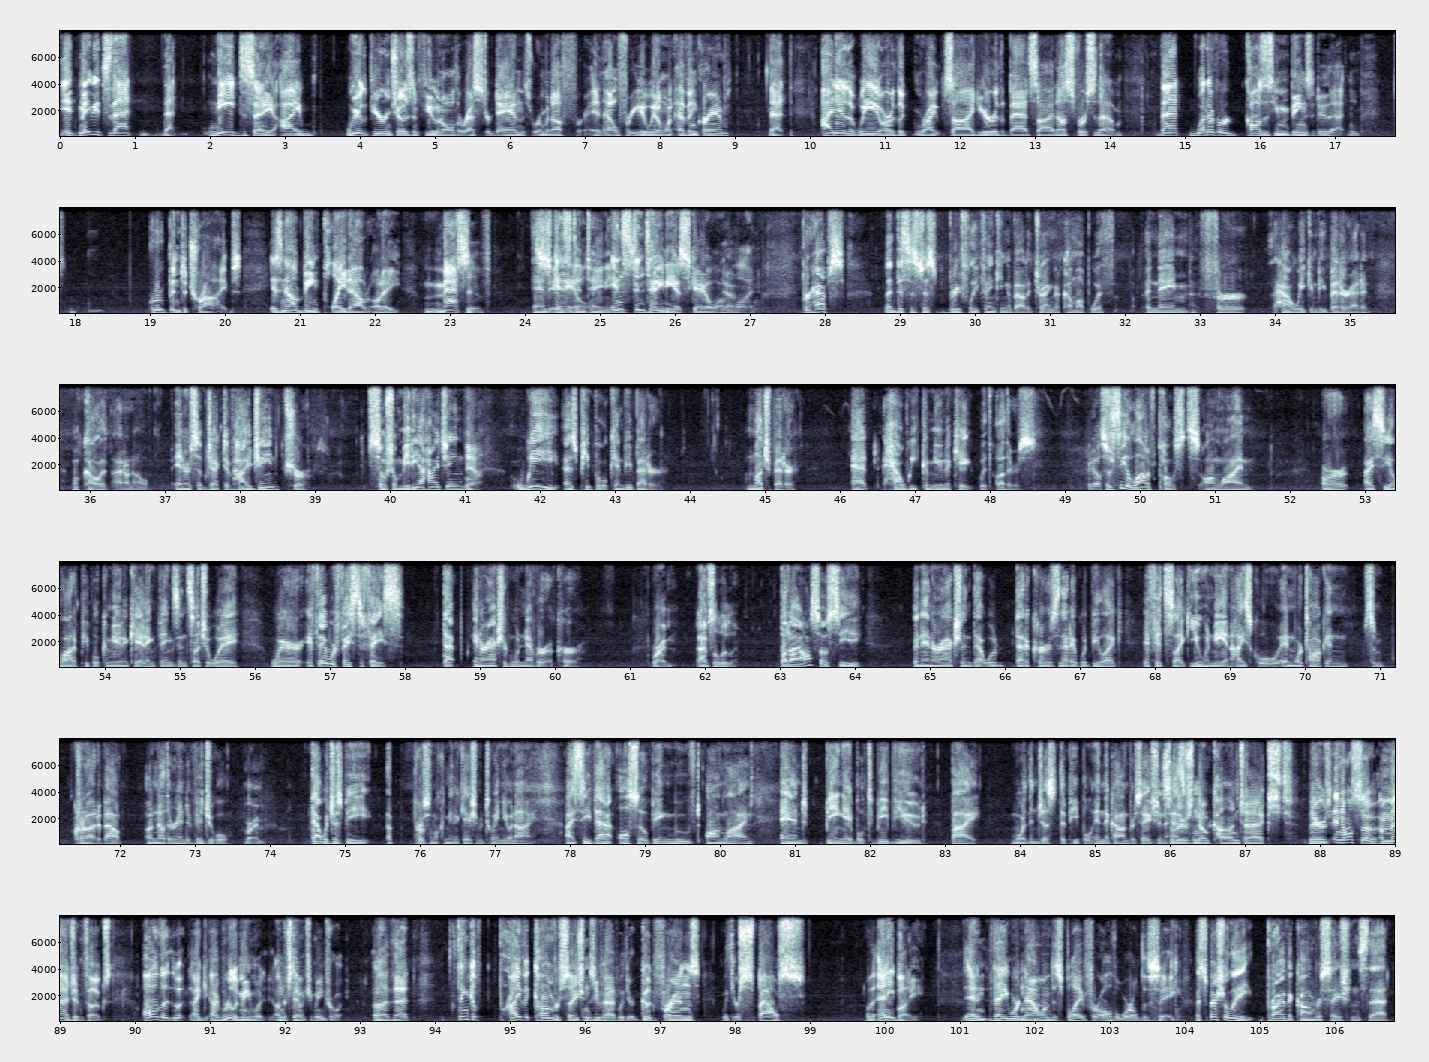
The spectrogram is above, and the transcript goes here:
it maybe it's that that need to say I. We're the pure and chosen few, and all the rest are damned. There's room enough for, in hell for you. We don't want heaven crammed that idea that we are the right side, you're the bad side, us versus them, that whatever causes human beings to do that and group into tribes is now being played out on a massive And scale, instantaneous. instantaneous scale online. perhaps and this is just briefly thinking about it trying to come up with a name for how we can be better at it we'll call it i don't know intersubjective hygiene Sure. social media hygiene Yeah. we as people can be better, much better, at how we communicate with others. Yes. I see a lot of posts online, or I see a lot of people communicating things in such a way where if they were face to face, that interaction would never occur. Right. Absolutely. But I also see an interaction that would that occurs that it would be like if it's like you and me in high school and we're talking some crud about another individual Right. that would just be a personal communication between you and I. I see that also being moved online and being able to be viewed by more than just the people in the conversation. So there's no context. There's and also imagine, folks, all the I, I really mean what understand what you mean, Troy. Uh, that think of private conversations you've had with your good friends, with your spouse, with anybody, and they were now on display for all the world to see. especially private conversations that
